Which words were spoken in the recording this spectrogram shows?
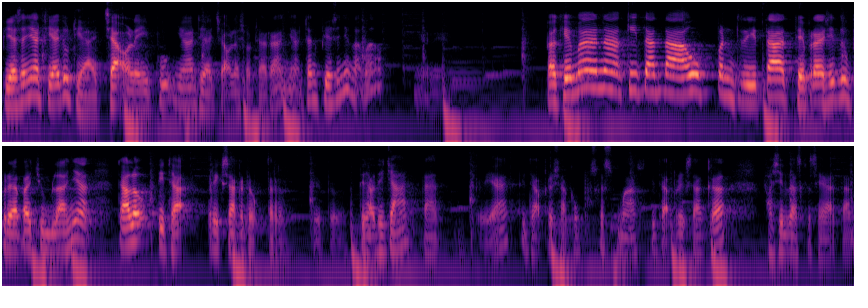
Biasanya dia itu diajak oleh ibunya, diajak oleh saudaranya, dan biasanya nggak mau. Bagaimana kita tahu penderita depresi itu berapa jumlahnya kalau tidak periksa ke dokter, gitu. tidak dicatat, gitu ya, tidak periksa ke puskesmas, tidak periksa ke fasilitas kesehatan.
